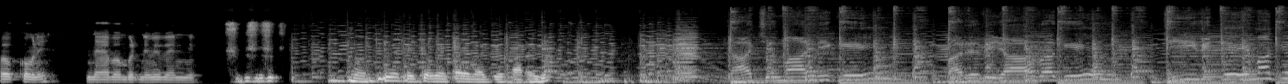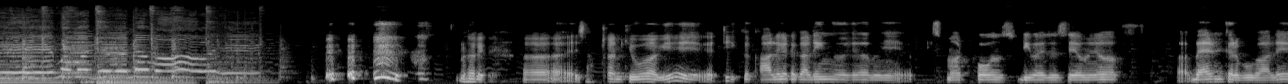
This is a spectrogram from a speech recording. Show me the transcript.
ඔක්කෝනේ නෑබම්බට නෙම බැන්නේ එක එකයි වගේ පරවි රාජමාලිගේ පරවියා වගේ ජීවිතේ මගේ මම දෙවනවා හරි. සක්ටන් කිව්වාගේ ටික්ක කාලෙකට කලින් ඔය මේ ස්මර්ට් ෆෝන්ස් ඩිවයිසයමය බෑන් කරපු කාලේ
